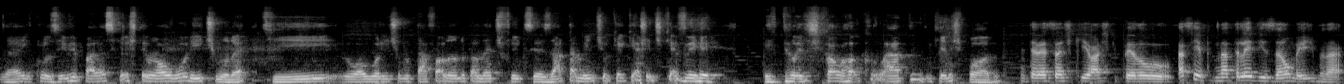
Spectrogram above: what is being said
né? Inclusive, parece que eles têm um algoritmo, né? Que o algoritmo tá falando pra Netflix exatamente o que, que a gente quer ver. Então eles colocam lá tudo que eles podem. Interessante que eu acho que pelo. Assim, na televisão mesmo, na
